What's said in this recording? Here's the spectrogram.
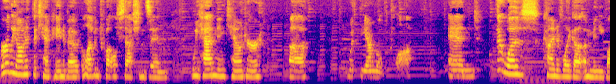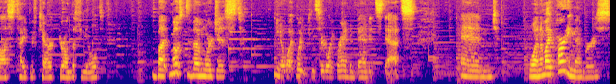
early on at the campaign, about 11, 12 sessions in, we had an encounter uh, with the Emerald Claw. And there was kind of like a, a mini boss type of character on the field. But most of them were just, you know, what, what you consider like random bandit stats. And one of my party members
